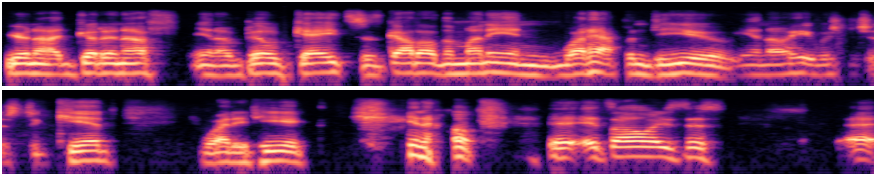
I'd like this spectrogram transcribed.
you're not good enough. You know, Bill Gates has got all the money and what happened to you? You know, he was just a kid. Why did he, you know, it's always this. Uh,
